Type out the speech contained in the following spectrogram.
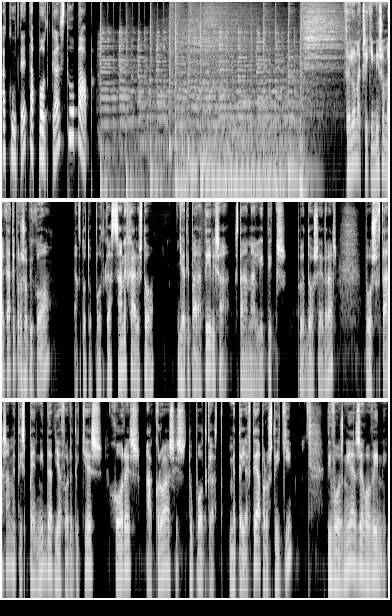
Ακούτε τα podcast του ΟΠΑΠ. Θέλω να ξεκινήσω με κάτι προσωπικό, αυτό το podcast, σαν ευχαριστώ, γιατί παρατήρησα στα analytics του εντός έδρας πως φτάσαμε τις 50 διαφορετικές χώρες ακρόασης του podcast, με τελευταία προστίκη τη Βοσνία Ερζεγοβίνη.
